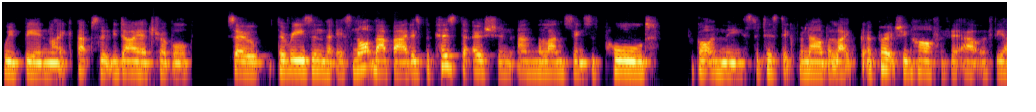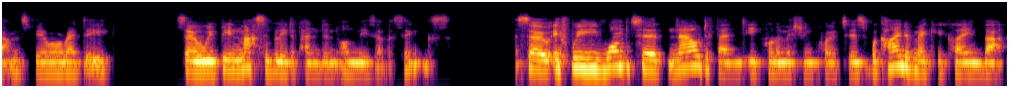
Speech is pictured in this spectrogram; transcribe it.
we'd be in like absolutely dire trouble. So the reason that it's not that bad is because the ocean and the land sinks have pulled, forgotten the statistic for now, but like approaching half of it out of the atmosphere already. So we've been massively dependent on these other sinks. So if we want to now defend equal emission quotas, we're kind of making a claim that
